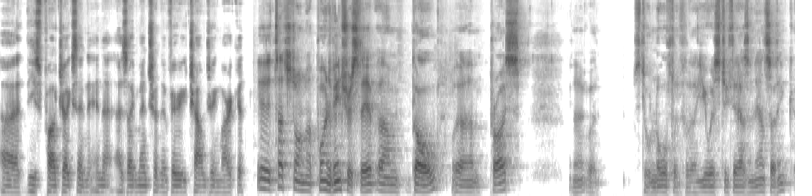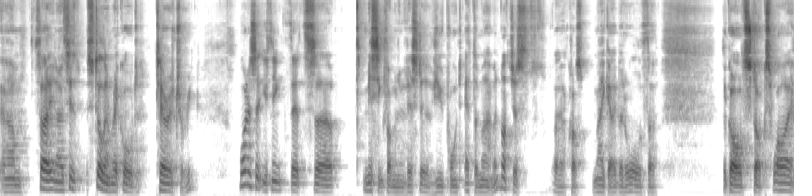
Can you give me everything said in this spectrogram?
uh, these projects in, in a, as I mentioned, a very challenging market. Yeah, touched on a point of interest there um, gold um, price, you know, still north of uh, US 2000 ounce, I think. Um, so, you know, it's still in record territory. What is it you think that's uh, missing from an investor viewpoint at the moment, not just uh, across Mako, but all of the the gold stocks. Why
